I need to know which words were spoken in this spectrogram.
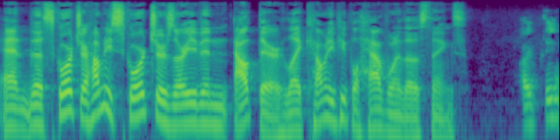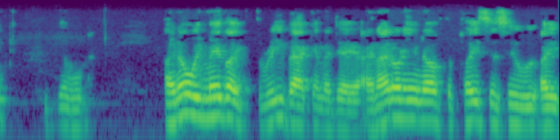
and the scorcher, how many scorchers are even out there? Like, how many people have one of those things? I think, I know we made like three back in the day, and I don't even know if the places who I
